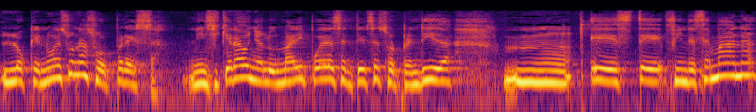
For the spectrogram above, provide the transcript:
lo que no es una sorpresa ni siquiera doña Luz Mari puede sentirse sorprendida. Mm, este fin de semana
